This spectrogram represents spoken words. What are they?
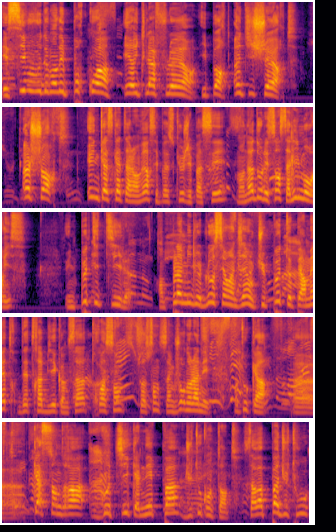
Et si vous vous demandez pourquoi Eric Lafleur, il porte un t-shirt, un short et une casquette à l'envers, c'est parce que j'ai passé mon adolescence à l'île Maurice une petite île en plein milieu de l'océan Indien où tu peux te permettre d'être habillé comme ça 365 jours dans l'année. En tout cas, euh, Cassandra Gothique, elle n'est pas du tout contente. Ça va pas du tout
